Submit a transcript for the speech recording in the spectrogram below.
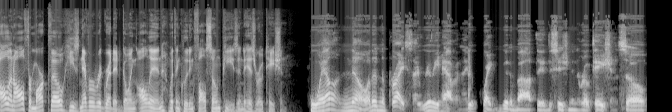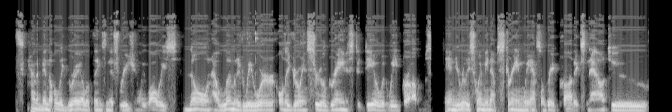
All in all, for Mark, though, he's never regretted going all in with including fall sown peas into his rotation. Well, no, other than the price, I really haven't. I feel quite good about the decision in the rotation. So it's kind of been the holy grail of things in this region. We've always known how limited we were only growing cereal grains to deal with weed problems. And you're really swimming upstream. We have some great products now to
